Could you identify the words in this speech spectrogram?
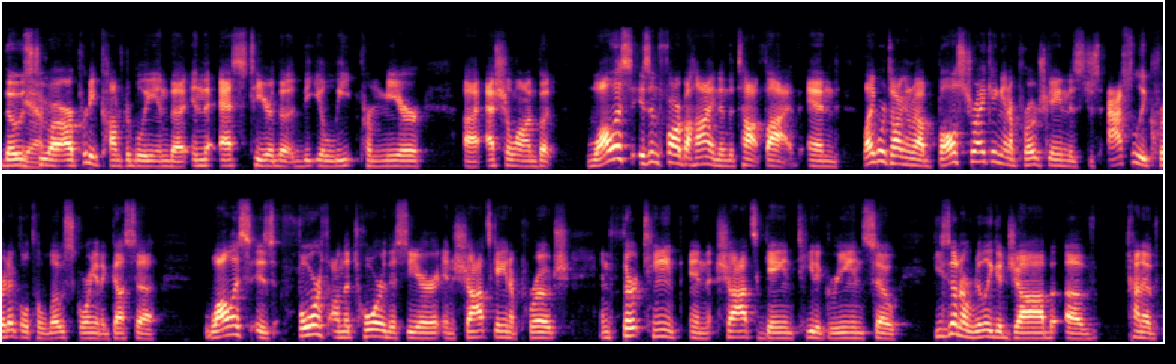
those yeah. two are, are pretty comfortably in the in the S tier, the the elite premier uh, echelon. But Wallace isn't far behind in the top five, and like we're talking about, ball striking and approach game is just absolutely critical to low scoring at Augusta. Wallace is fourth on the tour this year in shots gain approach and 13th in shots gained tee to green. So he's done a really good job of kind of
